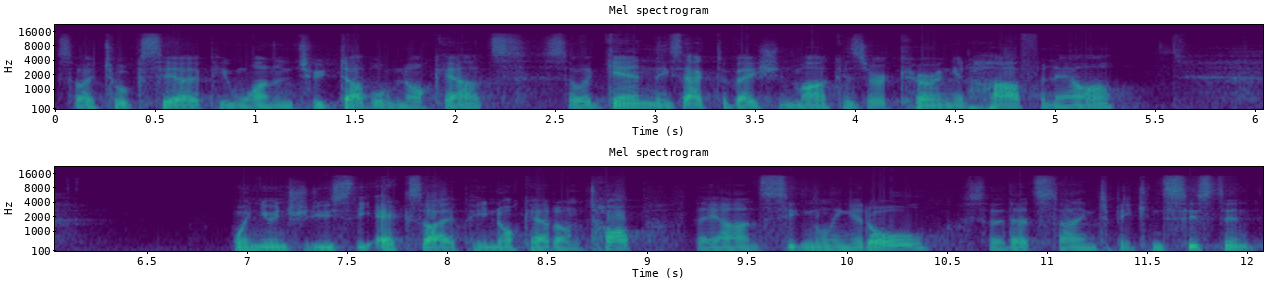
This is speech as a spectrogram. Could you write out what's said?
So I took CIAP1 and 2 double knockouts. So again, these activation markers are occurring at half an hour. When you introduce the XIAP knockout on top, they aren't signaling at all, so that's starting to be consistent.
